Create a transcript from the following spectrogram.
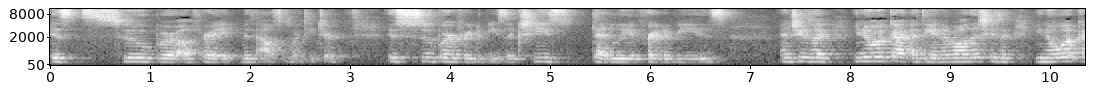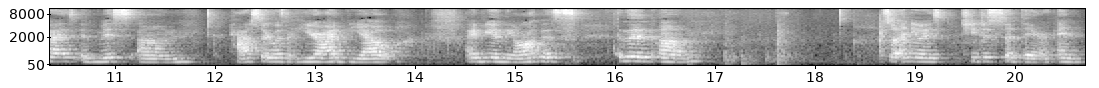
is super afraid. Miss Allison's my teacher. Is super afraid of bees. Like she's deadly afraid of bees. And she was like, you know what, guys, At the end of all this, she's like, you know what, guys? If Miss um, Hassler wasn't here, I'd be out. I'd be in the office. And then, um, so anyways, she just stood there, and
